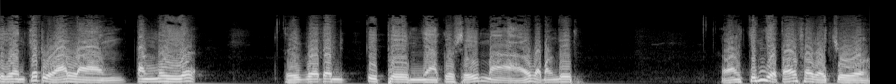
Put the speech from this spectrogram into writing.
cho nên kết quả là tăng ni á, thì về đêm đi tìm nhà cư sĩ mà ở vào ban đêm. Khoảng chín giờ tối phải về chùa.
